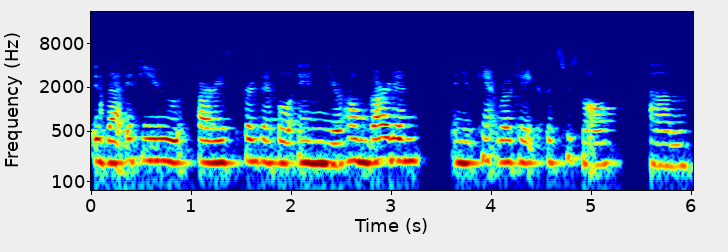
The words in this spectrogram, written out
is that if you are, for example, in your home garden and you can't rotate because it's too small, um,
